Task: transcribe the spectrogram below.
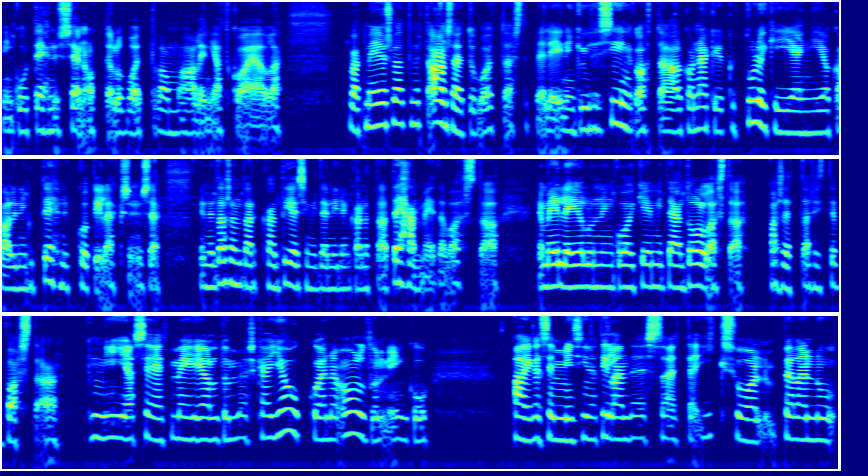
niin kuin tehnyt sen ottelun voittavan maalin jatkoajalla – vaikka me ei olisi välttämättä ansaittu voittaa sitä peliä, niin kyllä se siinä kohtaa alkoi näkyä, kun tulikin jengi, joka oli niinku tehnyt kotiläksynsä. Ja ne tasan tarkkaan tiesi, mitä niiden kannattaa tehdä meitä vastaan. Ja meillä ei ollut niinku oikein mitään tollasta asettaa sitten vastaan. Niin ja se, että me ei oltu myöskään joukkueena oltu niinku aikaisemmin siinä tilanteessa, että Iksu on pelannut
